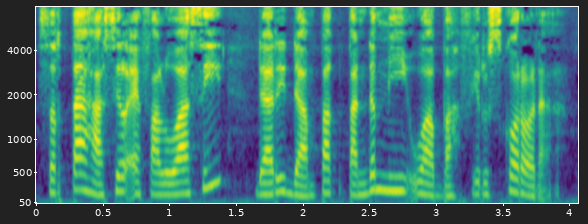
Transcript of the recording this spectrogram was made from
serta hasil evaluasi dari dampak pandemi wabah virus corona.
